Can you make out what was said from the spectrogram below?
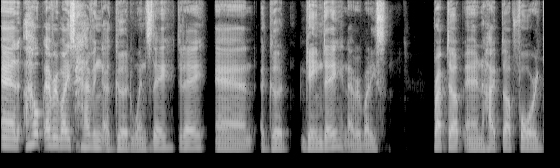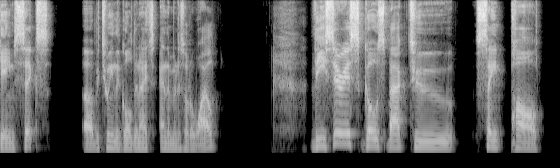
And I hope everybody's having a good Wednesday today and a good game day, and everybody's prepped up and hyped up for game six uh, between the Golden Knights and the Minnesota Wild. The series goes back to St. Paul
